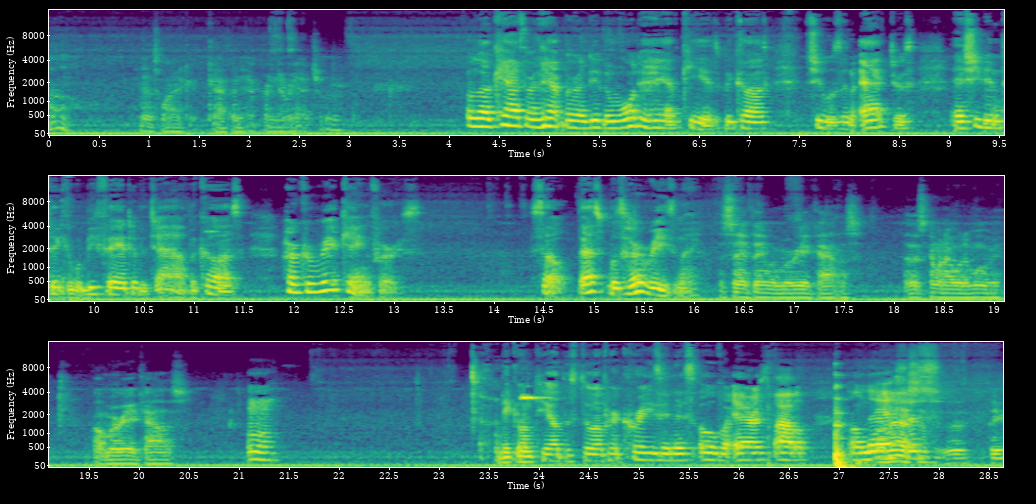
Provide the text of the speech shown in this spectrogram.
Oh, that's why Katharine Hepburn never had children. Well, Katharine Hepburn didn't want to have kids because she was an actress and she didn't think it would be fair to the child because her career came first. So that was her reasoning. The same thing with Maria Callas. That's coming out with a movie about Maria Callas. Mm. They're gonna tell the story of her craziness over Aristotle Onassis. uh, they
